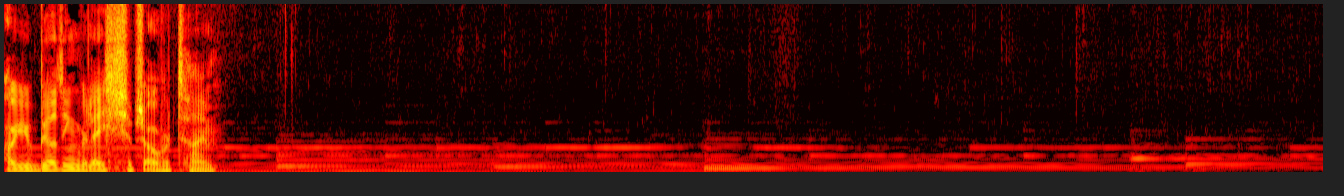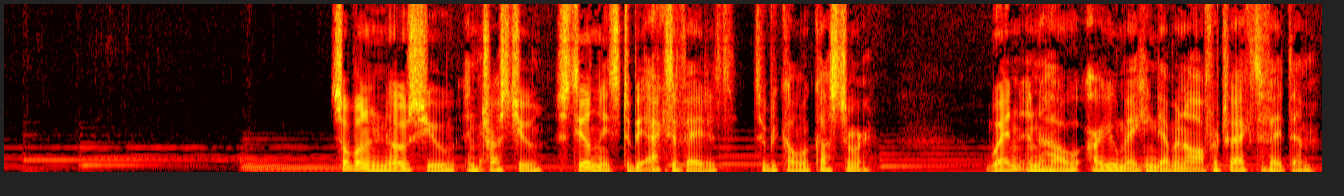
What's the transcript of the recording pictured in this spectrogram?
are you building relationships over time? Someone who knows you and trusts you still needs to be activated to become a customer. When and how are you making them an offer to activate them?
